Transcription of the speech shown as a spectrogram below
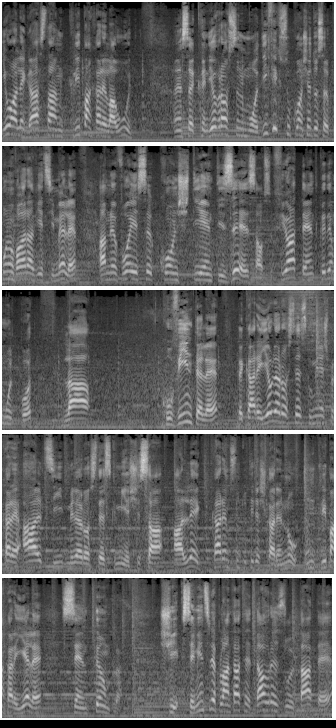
Eu aleg asta în clipa în care îl aud. Însă când eu vreau să-mi modific subconștientul, să-l pun în valoarea vieții mele, am nevoie să conștientizez sau să fiu atent cât de mult pot la cuvintele pe care eu le rostesc cu mine și pe care alții mi le rostesc mie și să aleg care îmi sunt utile și care nu, în clipa în care ele se întâmplă. Și semințele plantate dau rezultate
